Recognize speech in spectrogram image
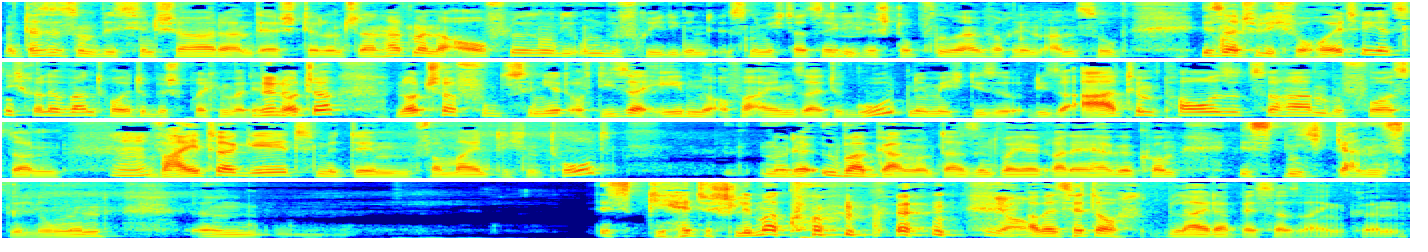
Und das ist so ein bisschen schade an der Stelle. Und dann hat man eine Auflösung, die unbefriedigend ist, nämlich tatsächlich, mhm. wir stopfen sie einfach in den Anzug. Ist natürlich für heute jetzt nicht relevant. Heute besprechen wir den nee, Lodger. Lodger funktioniert auf dieser Ebene auf der einen Seite gut, nämlich diese, diese Atempause zu haben, bevor es dann mhm. weitergeht mit dem vermeintlichen Tod. Nur der Übergang, und da sind wir ja gerade hergekommen, ist nicht ganz gelungen. Ähm, es hätte schlimmer kommen können, ja. aber es hätte auch leider besser sein können.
